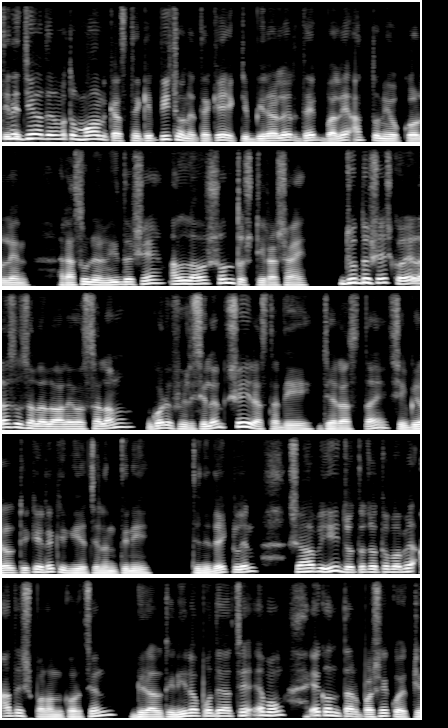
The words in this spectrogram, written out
তিনি জিহাদের মতো মন কাছ থেকে পিছনে থেকে একটি বিড়ালের দেখভালে আত্মনিয়োগ করলেন। রাসুলের নির্দেশে আল্লাহর সন্তুষ্টির আশায়। যুদ্ধ শেষ করে রাসুল সাল্লাহ আলহাম গড়ে ফিরছিলেন সেই রাস্তা দিয়ে। যে রাস্তায় সেই বিড়ালটিকে রেখে গিয়েছিলেন তিনি। তিনি দেখলেন, সাহাবি যথাযথভাবে আদেশ পালন করছেন, বিড়ালটি নিরাপদে আছে এবং এখন তার পাশে কয়েকটি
